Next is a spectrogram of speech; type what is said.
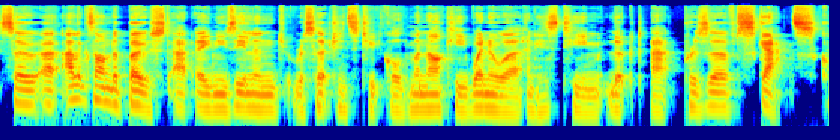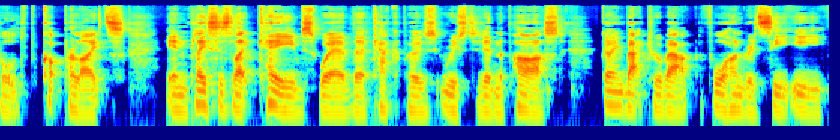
So, uh, Alexander Boast at a New Zealand research institute called Manaaki Whenua and his team looked at preserved scats called coprolites in places like caves where the kakapos roosted in the past, going back to about 400 CE.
